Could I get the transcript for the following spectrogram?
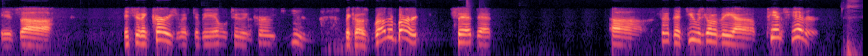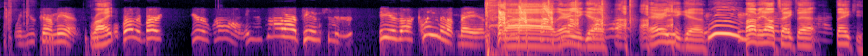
It's uh, it's an encouragement to be able to encourage you, because Brother Bert said that uh, said that you was going to be a pinch hitter when you come in. Right. Well, Brother Bert, you're wrong. He is not our pinch hitter. He is our cleanup man. Wow, there you go. There you go. Woo. Bobby, I'll take that. Thank you.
